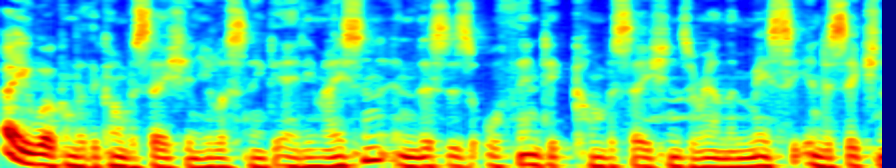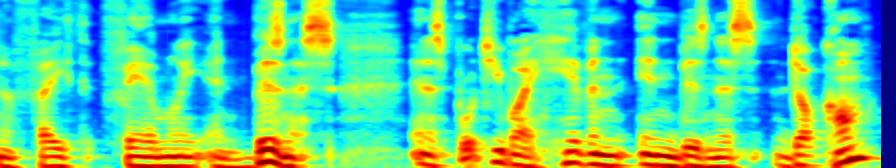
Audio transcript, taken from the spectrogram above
Hey, welcome to the conversation. You're listening to Andy Mason, and this is authentic conversations around the messy intersection of faith, family, and business. And it's brought to you by heaveninbusiness.com,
